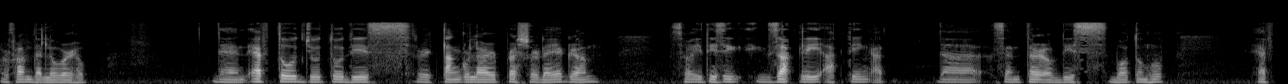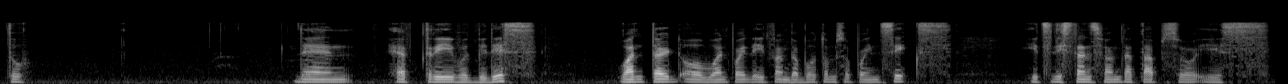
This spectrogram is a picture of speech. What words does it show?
or from the lower hoop. Then F2 due to this rectangular pressure diagram, so it is exactly acting at the center of this bottom hoop, F2. Then F3 would be this, one third of 1.8 from the bottom, so 0.6. Its distance from the top, so is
